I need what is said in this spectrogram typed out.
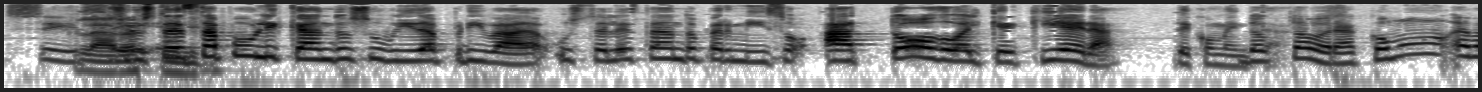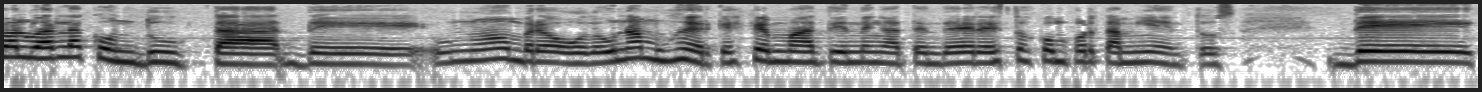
Sí, Claro. si usted está publicando su vida privada, usted le está dando permiso a todo el que quiera de comentar. Doctora, ¿cómo evaluar la conducta de un hombre o de una mujer, que es que más tienden a atender estos comportamientos, de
